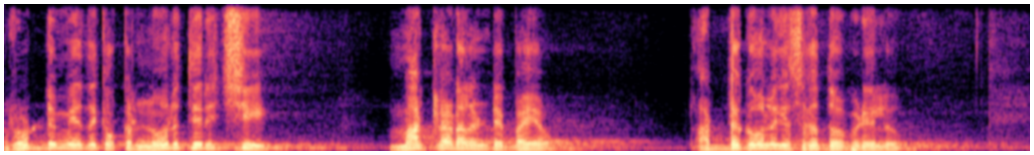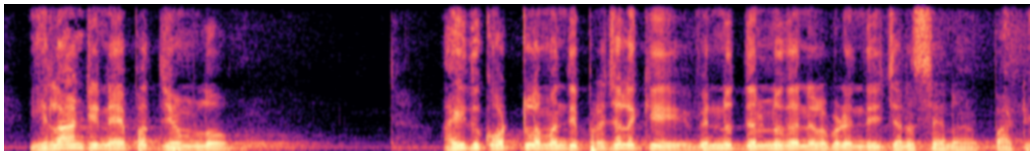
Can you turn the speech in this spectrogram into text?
రోడ్డు మీదకి ఒక నోరు తెరిచి మాట్లాడాలంటే భయం అడ్డగోలు ఇసుక దోపిడీలు. ఇలాంటి నేపథ్యంలో ఐదు కోట్ల మంది ప్రజలకి వెన్నుదన్నుగా నిలబడింది జనసేన పార్టీ.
